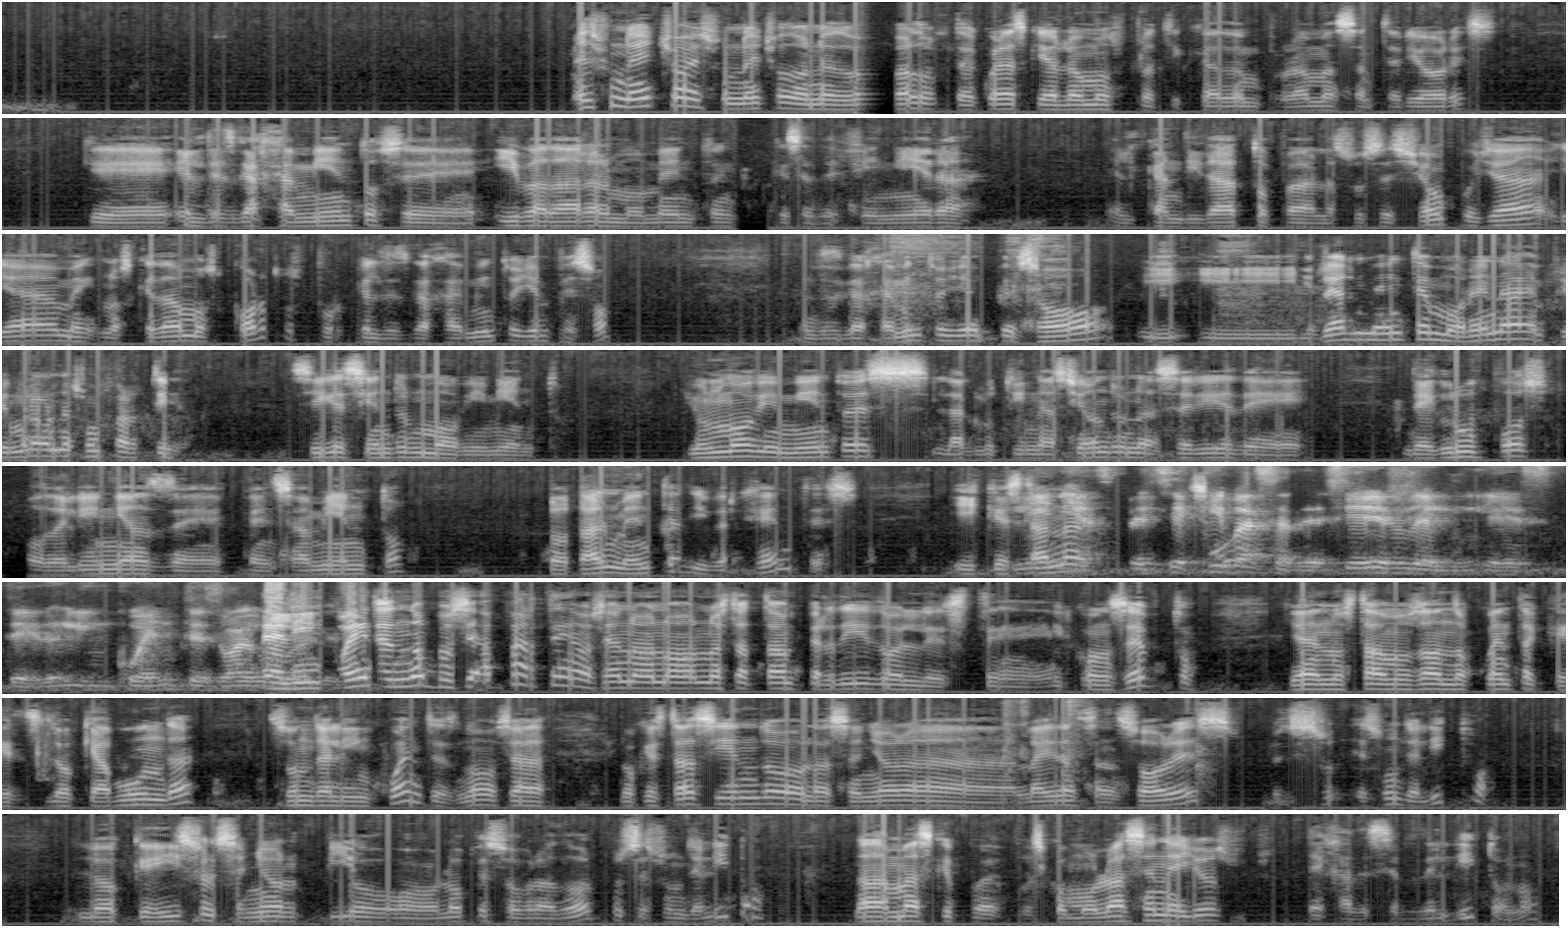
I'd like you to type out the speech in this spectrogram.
Es un hecho, es un hecho, don Eduardo. ¿Te acuerdas que ya lo hemos platicado en programas anteriores? Que el desgajamiento se iba a dar al momento en que se definiera el candidato para la sucesión, pues ya, ya nos quedamos cortos porque el desgajamiento ya empezó. El desgajamiento ya empezó y, realmente Morena en primero no es un partido, sigue siendo un movimiento. Y un movimiento es la aglutinación de una serie de, de grupos o de líneas de pensamiento totalmente divergentes y que están pensé que ibas a decir este, delincuentes o algo delincuentes no pues aparte o sea no no no está tan perdido el este el concepto. Ya nos estamos dando cuenta que lo que abunda son delincuentes no o sea lo que está haciendo la señora Laida Sansores pues, es un delito. Lo que hizo el señor Pío López Obrador pues es un delito. Nada más que, pues, pues, como lo hacen ellos, deja de ser delito, ¿no?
